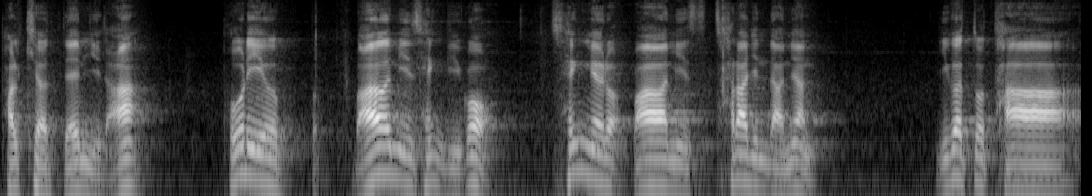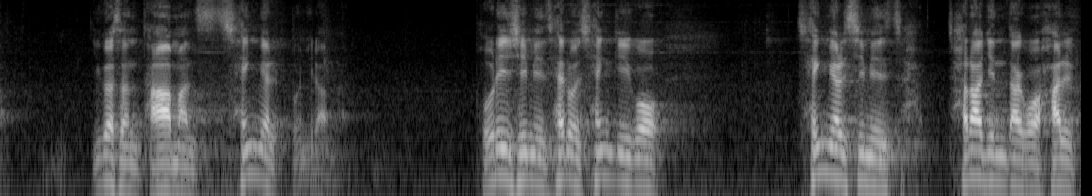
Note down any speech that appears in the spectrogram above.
밝혀냅니다. 보리의 마음이 생기고 생매로 마음이 사라진다면 이것도 다 이것은 다만 생멸 뿐이란 말이에요. 보리심이 새로 생기고 생멸심이 사라진다고 할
